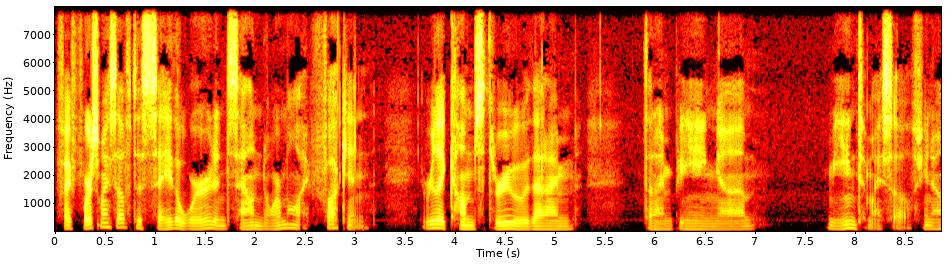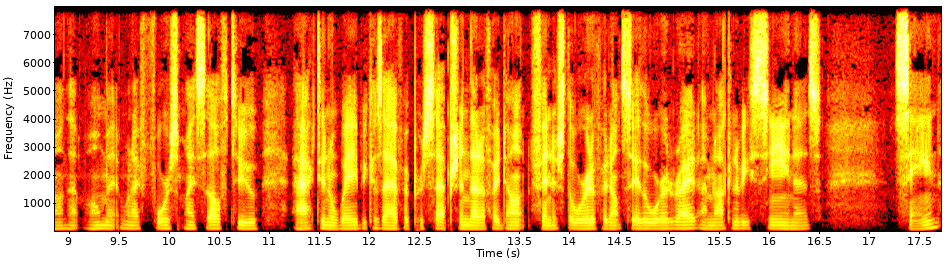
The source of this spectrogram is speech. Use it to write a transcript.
if I force myself to say the word and sound normal, I fucking it really comes through that I'm that I'm being um, mean to myself, you know, in that moment when I force myself to act in a way because I have a perception that if I don't finish the word, if I don't say the word right, I'm not going to be seen as sane.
